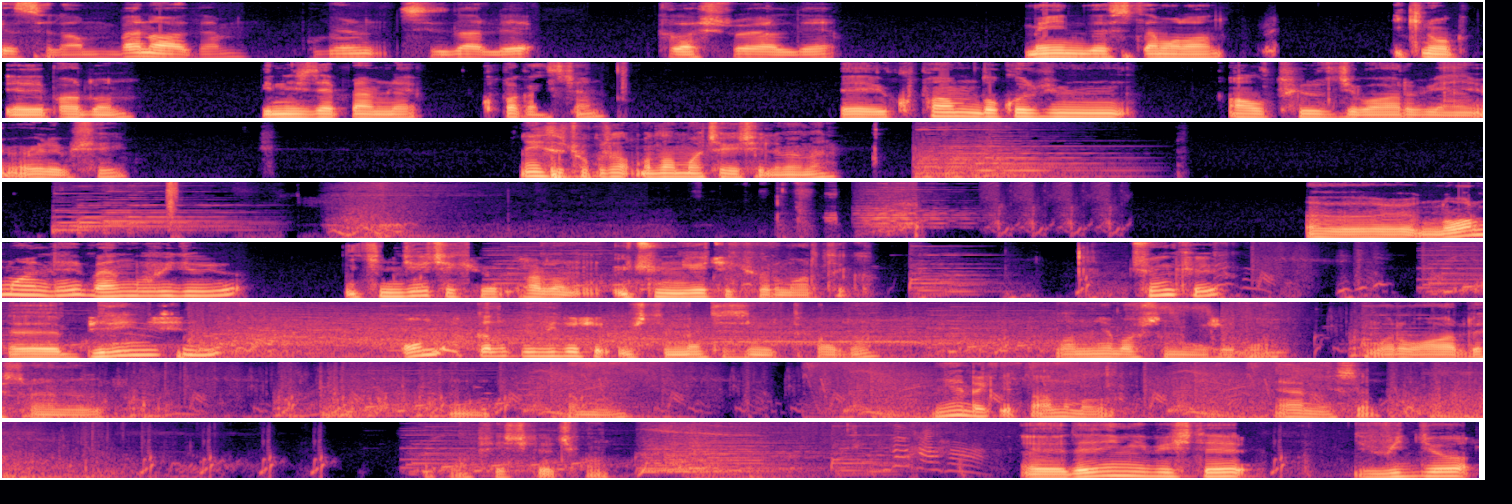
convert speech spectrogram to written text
Herkese selam. Ben Adem. Bugün sizlerle Clash Royale'de main destem olan 2 nok e, pardon 1. depremle kupa kasacağım. E, kupam 9600 civarı yani öyle bir şey. Neyse çok uzatmadan maça geçelim hemen. Normalde ben bu videoyu ikinciye çekiyorum. Pardon, üçüncüye çekiyorum artık. Çünkü e, birincisini 10 dakikalık bir video çekmiştim. Ben sesim gitti pardon. Lan niye başlamıyor acaba? Umarım ağır des oynamıyordur. Hmm, tamam. Niye beklettin anlamadım. Her neyse. Feşkile çıkalım. Ee, dediğim gibi işte video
